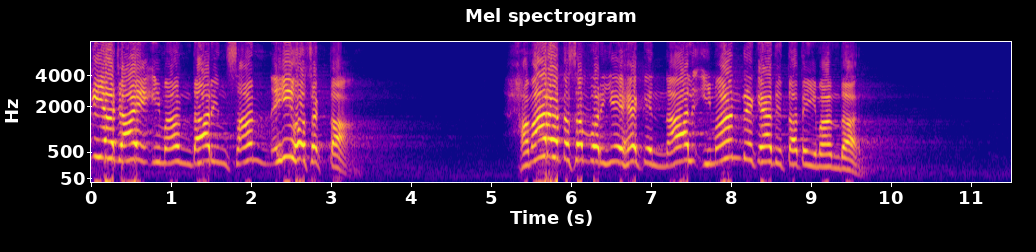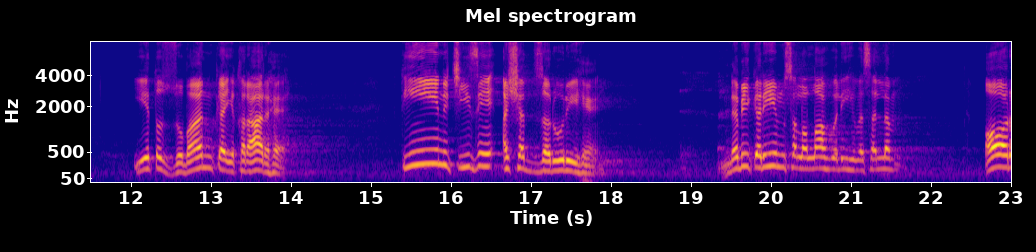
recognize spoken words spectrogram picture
کیا جائے، ایماندار انسان نہیں ہو سکتا۔ ہمارا تصور یہ ہے کہ نال ایمان دے کہہ دیتا تھے ایماندار۔ یہ تو زبان کا اقرار ہے۔ تین چیزیں اشد ضروری ہیں۔ نبی کریم صلی اللہ علیہ وسلم اور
